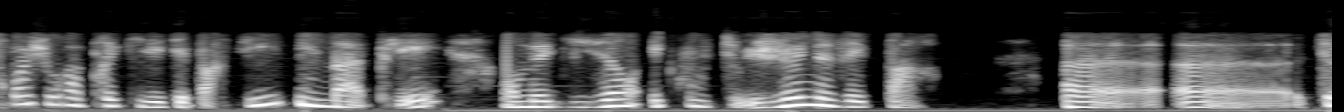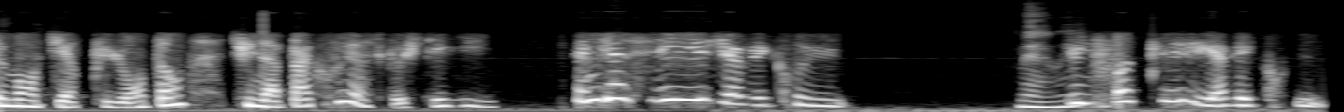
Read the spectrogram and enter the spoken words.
trois jours après qu'il était parti, il m'a appelé en me disant "Écoute, je ne vais pas euh, euh, te mentir plus longtemps. Tu n'as pas cru à ce que je t'ai dit. Eh bien si, j'y avais cru. Mais oui. Une fois que j'y avais cru.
